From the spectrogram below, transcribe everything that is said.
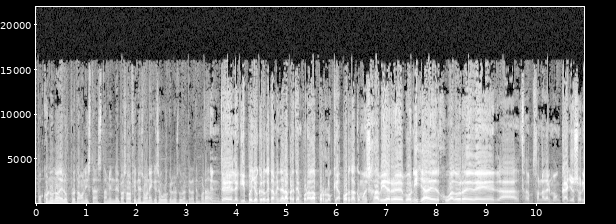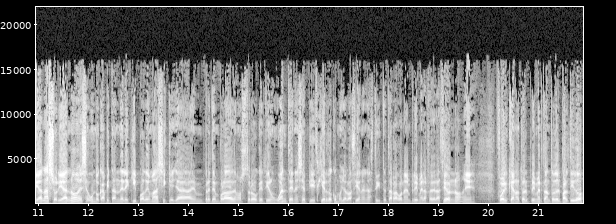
pues con uno de los protagonistas también del pasado fin de semana y que seguro que los durante la temporada. Del equipo, yo creo que también de la pretemporada por lo que aporta, como es Javier eh, Bonilla, el jugador eh, de la zo- zona del Moncayo Soriana, Soriano, el segundo capitán del equipo además, y que ya en pretemporada demostró que tiene un guante en ese pie izquierdo, como ya lo hacían en Astic de Tarragona en Primera Federación, ¿no? Eh, fue el que anotó el primer tanto del partido,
